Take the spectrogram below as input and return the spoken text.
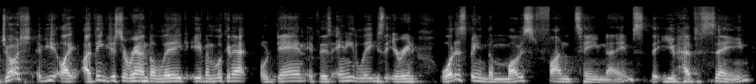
Josh, have you like? I think just around the league, even looking at, or Dan, if there's any leagues that you're in, what has been the most fun team names that you have seen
